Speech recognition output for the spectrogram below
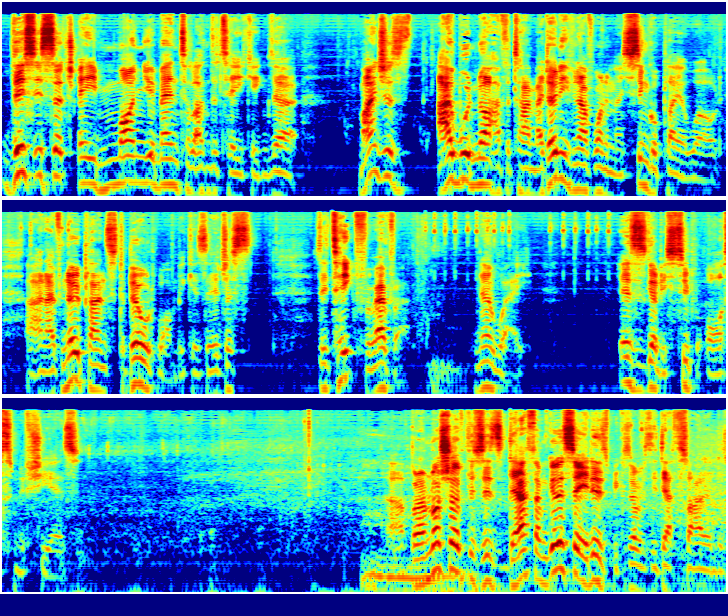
this is such a monumental undertaking that mine just, I would not have the time. I don't even have one in my single player world. Uh, and I have no plans to build one because they're just, they take forever. No way. This is going to be super awesome if she is. Uh, but I'm not sure if this is Death. I'm going to say it is because obviously Death's Island is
